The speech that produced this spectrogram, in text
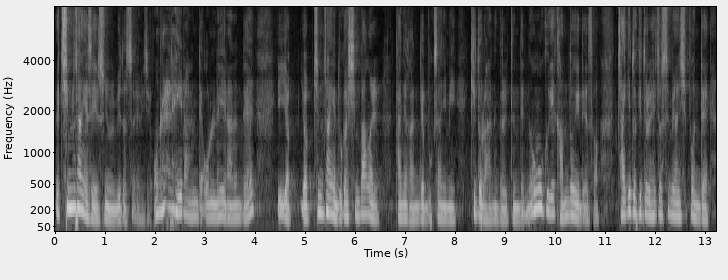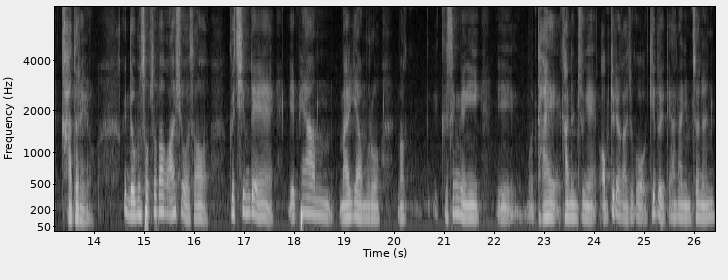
그 침상에서 예수님을 믿었어요. 이제 오늘 내일 하는데 오늘 내일 하는데 이 옆 옆 침상에 누가 신방을 다녀가는데 목사님이 기도를 하는 걸 듣는데 너무 그게 감동이 돼서 자기도 기도를 해줬으면 싶었는데 가더래요. 너무 섭섭하고 아쉬워서 그 침대에 이 폐암 말기암으로 막 그 생명이 이뭐 다해 가는 중에 엎드려 가지고 기도했대 하나님 저는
